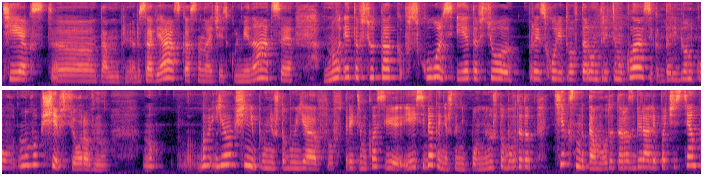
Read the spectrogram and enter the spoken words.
текст, э, там, например, завязка, основная часть, кульминация. Но это все так вскользь, и это все происходит во втором-третьем классе, когда ребенку, ну, вообще все равно. Ну, я вообще не помню, чтобы я в, в третьем классе, я и себя, конечно, не помню, но чтобы вот этот текст мы там вот это разбирали по частям,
